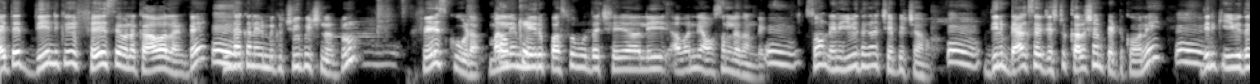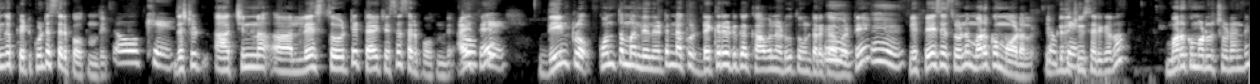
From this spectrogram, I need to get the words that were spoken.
అయితే దీనికి ఫేస్ ఏమైనా కావాలంటే. ఇందాక నేను మీకు చూపించినట్టు ఫేస్ కూడా. మళ్ళీ. మీరు పసుపు ముద్ద చేయాలి అవన్నీ అవసరం లేదండి. సో నేను ఈ విధంగా చేపించాను. దీని బ్యాక్ సైడ్ జస్ట్ కలశం పెట్టుకొని దీనికి ఈ విధంగా పెట్టుకుంటే సరిపోతుంది. జస్ట్ ఆ చిన్న లేస్ తోటి టైట్ చేస్తే సరిపోతుంది. అయితే దీంట్లో కొంతమంది ఏంటంటే నాకు డెకరేటివ్గా కావాలని అడుగుతూ ఉంటారు కాబట్టి మీ ఫేసెస్లోనే మరొక మోడల్. ఇప్పుడు. చూసారు కదా? మరొక మోడల్ చూడండి.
